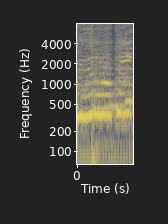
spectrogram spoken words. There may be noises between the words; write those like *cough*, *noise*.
You be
